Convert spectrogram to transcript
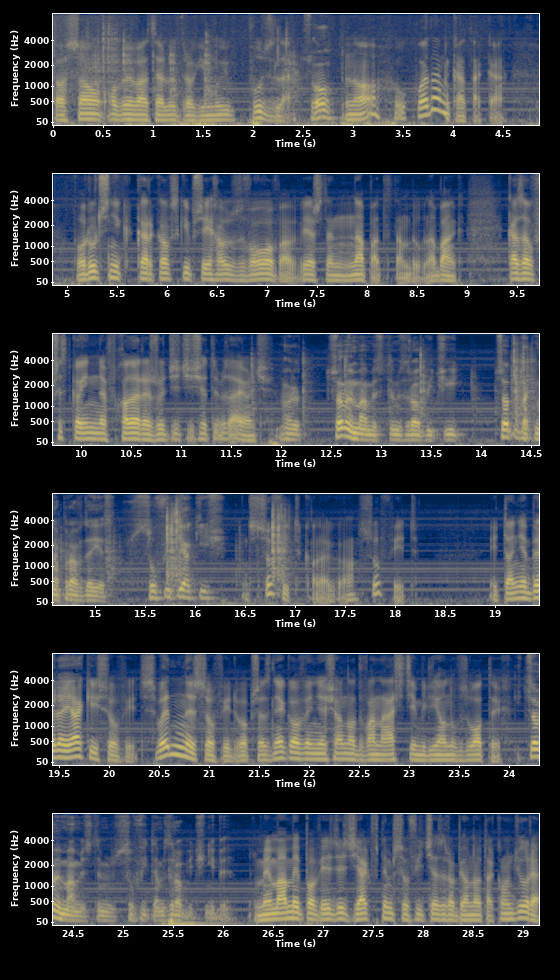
To są, obywatelu drogi mój, puzzle. Co? No, układanka taka. Porucznik Karkowski przyjechał z Wołowa, wiesz, ten napad tam był na bank. Kazał wszystko inne w cholerę rzucić i się tym zająć. Ale co my mamy z tym zrobić i co to tak naprawdę jest? Sufit jakiś? Sufit, kolego, sufit. I to nie byle jaki sufit, słynny sufit, bo przez niego wyniesiono 12 milionów złotych. I co my mamy z tym sufitem zrobić niby? My mamy powiedzieć, jak w tym suficie zrobiono taką dziurę.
